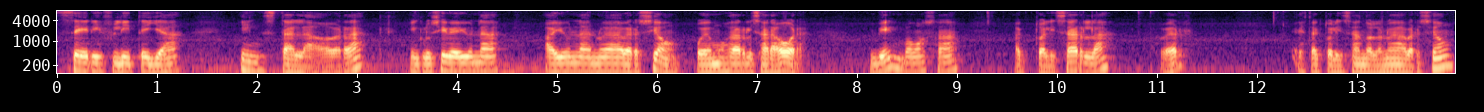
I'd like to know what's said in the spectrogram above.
Seriflite ya instalado verdad inclusive hay una hay una nueva versión. Podemos darle ahora. Bien vamos a actualizarla. A ver. Está actualizando la nueva versión.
